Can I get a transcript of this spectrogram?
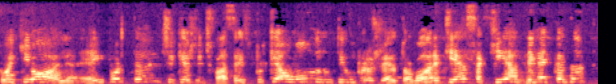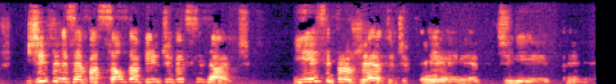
foi que, olha, é importante que a gente faça isso, porque a ONU tem um projeto agora que essa aqui é a década de preservação da biodiversidade. E esse projeto de, é, de é,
